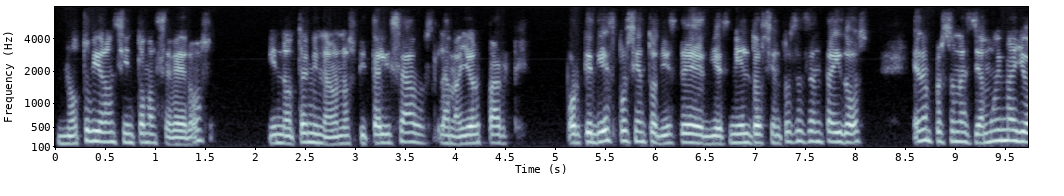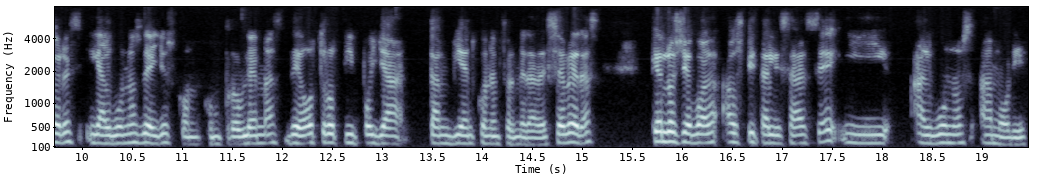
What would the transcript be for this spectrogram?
no tuvieron síntomas severos, y no terminaron hospitalizados, la mayor parte, porque 10%, 10 de 10.262 eran personas ya muy mayores y algunos de ellos con, problemas de otro tipo ya también con enfermedades severas, que los llevó a hospitalizarse y algunos a morir,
